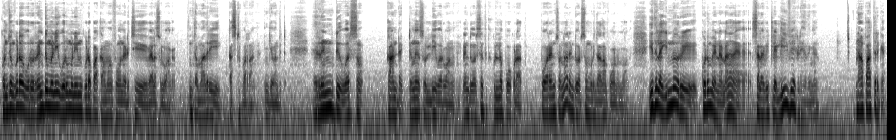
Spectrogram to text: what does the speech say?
கொஞ்சம் கூட ஒரு ரெண்டு மணி ஒரு மணின்னு கூட பார்க்காம ஃபோன் அடித்து வேலை சொல்லுவாங்க. இந்த மாதிரி கஷ்டப்படுறாங்க. இங்கே வந்துட்டு. ரெண்டு வருஷம் கான்ட்ராக்ட்னு சொல்லி வருவாங்க. ரெண்டு வருஷத்துக்குள்ளே போகக்கூடாது. போகிறேன்னு சொன்னால் ரெண்டு வருஷம் முடிஞ்சால் தான் போகணும்வாங்க இதில் இன்னொரு கொடுமை என்னென்னா சில வீட்டில் லீவே கிடையாதுங்க. நான் பார்த்துருக்கேன்.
